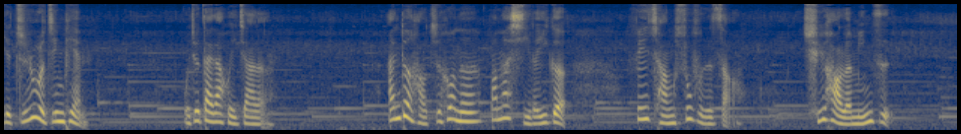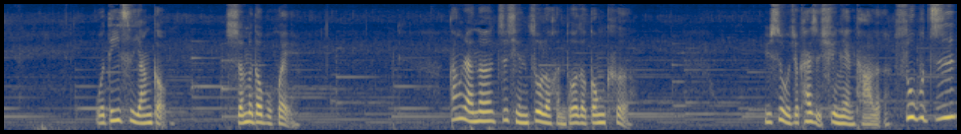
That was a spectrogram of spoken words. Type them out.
也植入了晶片。我就带他回家了。安顿好之后呢，帮他洗了一个非常舒服的澡，取好了名字。我第一次养狗，什么都不会。当然呢，之前做了很多的功课，于是我就开始训练它了。殊不知，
